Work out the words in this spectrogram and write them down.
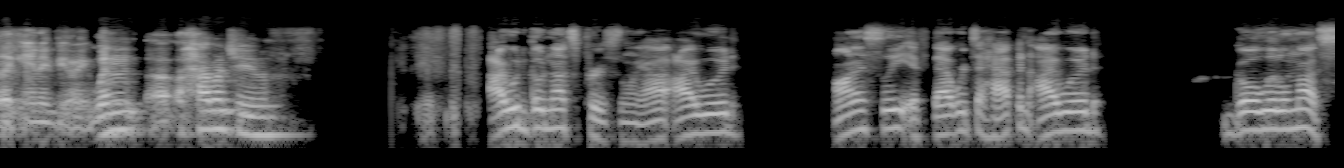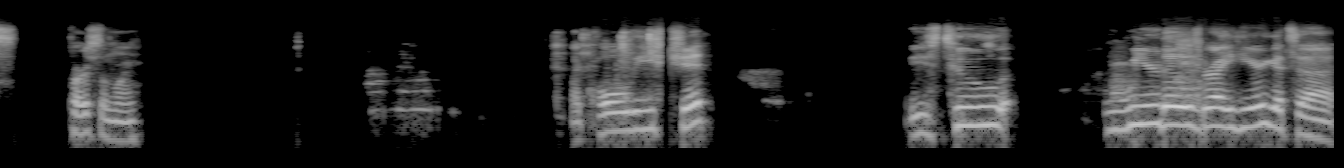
like interviewing? When? Uh, how would you? I would go nuts personally. I, I would honestly, if that were to happen, I would go a little nuts personally. Like holy shit. These two weirdos right here get to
